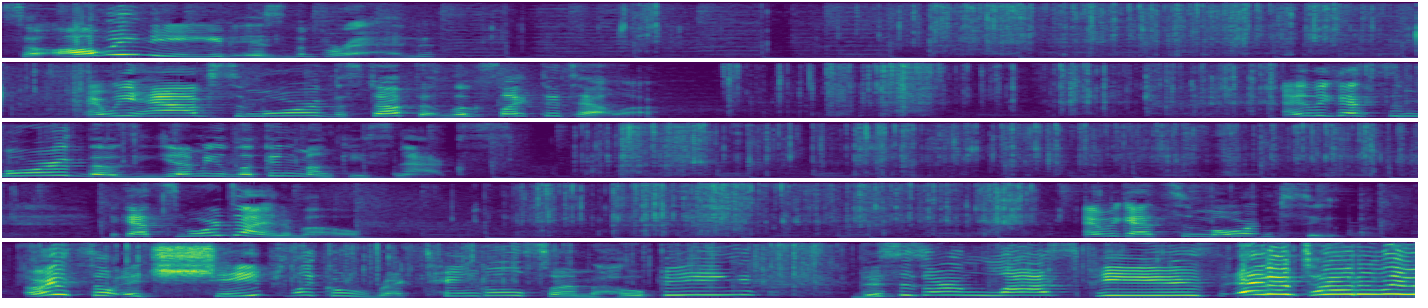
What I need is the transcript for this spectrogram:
So all we need is the bread. And we have some more of the stuff that looks like Nutella. And we got some more of those yummy looking monkey snacks. We got some more dynamo. And we got some more soup. All right, so it's shaped like a rectangle, so I'm hoping this is our last piece, and it totally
